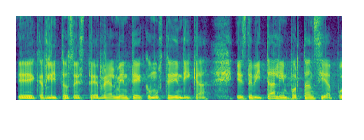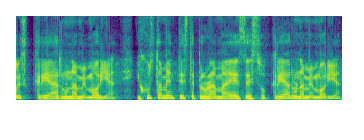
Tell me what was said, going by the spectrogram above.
eh, Carlitos. Este, realmente, como usted indica, es de vital importancia, pues, crear una memoria. Y justamente este programa es eso, crear una memoria.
